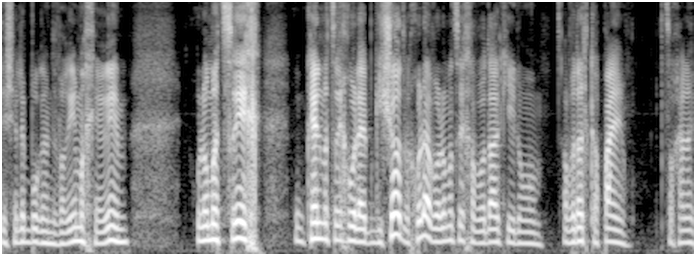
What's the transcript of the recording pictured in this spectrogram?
לשלב בו גם דברים אחרים. הוא לא מצריך, הוא כן מצריך אולי פגישות וכולי, אבל הוא לא מצריך עבודה, כאילו, עבודת כפיים, לצורך העניין,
